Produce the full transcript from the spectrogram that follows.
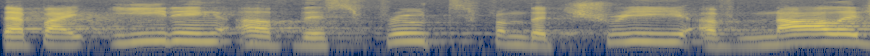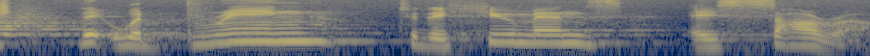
that by eating of this fruit from the tree of knowledge, that would bring to the humans a sorrow.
